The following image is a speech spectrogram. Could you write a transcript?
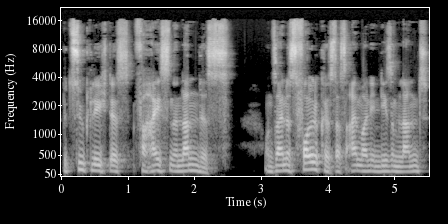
bezüglich des verheißenen Landes und seines Volkes, das einmal in diesem Land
